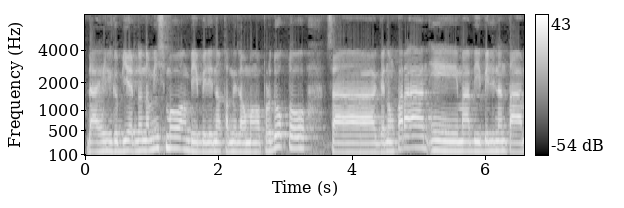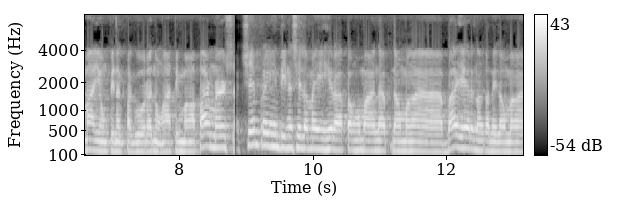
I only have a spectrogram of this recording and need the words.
dahil gobyerno na mismo ang bibili ng kanilang mga produkto sa ganong paraan eh mabibili ng tama yung pinagpagura ng ating mga farmers at syempre hindi na sila mahihirapang humanap ng mga buyer ng kanilang mga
